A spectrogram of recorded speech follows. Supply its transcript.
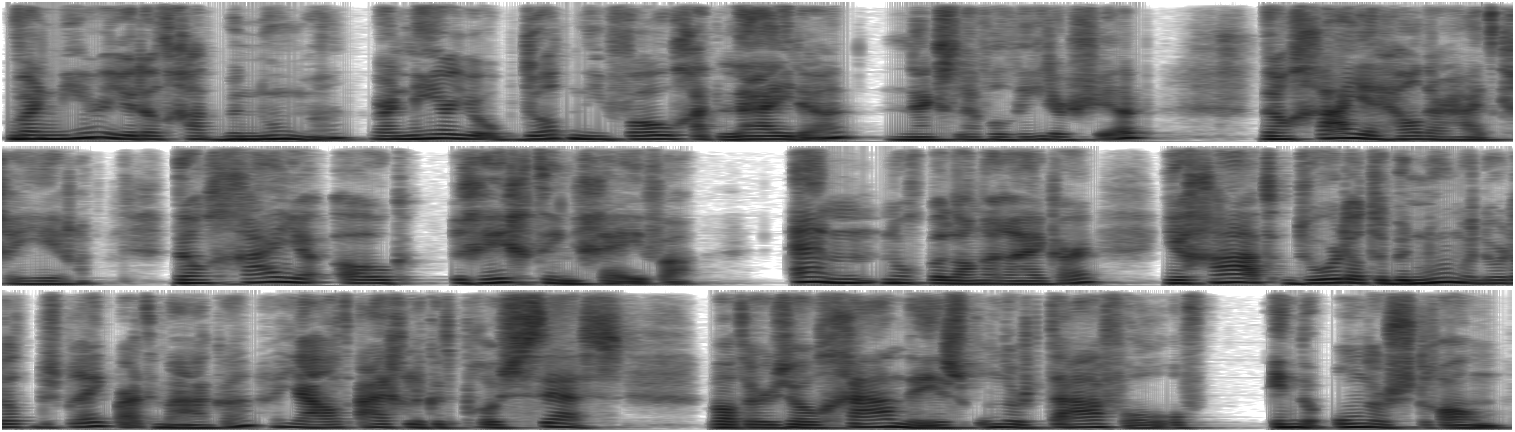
Wanneer je dat gaat benoemen, wanneer je op dat niveau gaat leiden, next level leadership, dan ga je helderheid creëren. Dan ga je ook richting geven. En nog belangrijker, je gaat door dat te benoemen, door dat bespreekbaar te maken, je haalt eigenlijk het proces wat er zo gaande is onder tafel of in de onderstroom,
